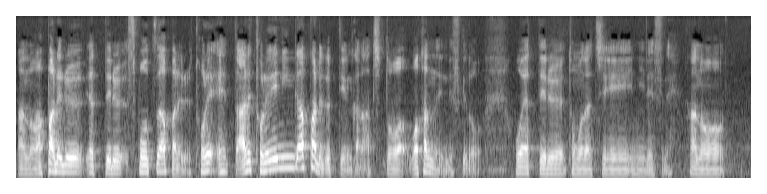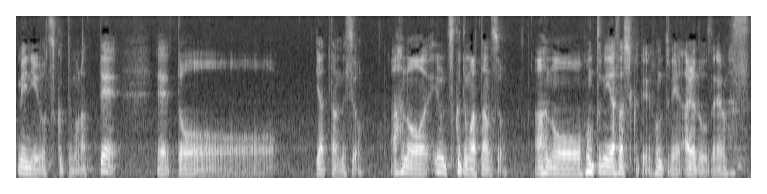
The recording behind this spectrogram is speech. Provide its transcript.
あのアパレルやってるスポーツアパレルトレ、えっと、あれトレーニングアパレルっていうんかなちょっとわかんないんですけどをやってる友達にですねあのメニューを作ってもらってえっとやったんですよ。あの作ってもらったんですよ。あの本当に優しくて本当にありがとうございます。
